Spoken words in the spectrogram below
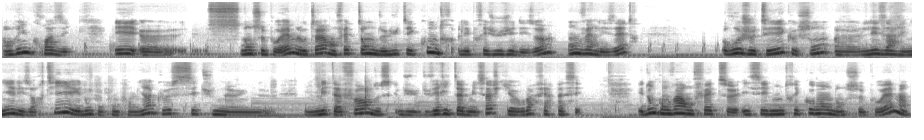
en rimes croisées. Et euh, dans ce poème, l'auteur en fait tente de lutter contre les préjugés des hommes envers les êtres rejetés que sont euh, les araignées, les orties, et donc on comprend bien que c'est une, métaphore du, du, véritable message qu'il va vouloir faire passer. Et donc on va en fait essayer de montrer comment dans ce poème,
